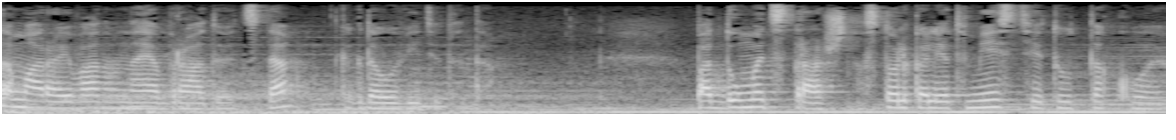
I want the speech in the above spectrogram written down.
Тамара Ивановна и обрадуется, да, когда увидит это. Подумать страшно. Столько лет вместе, и тут такое.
